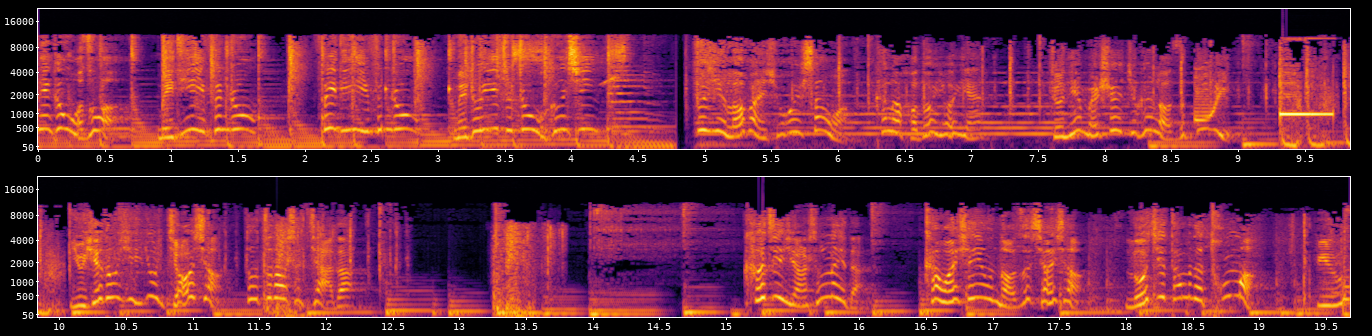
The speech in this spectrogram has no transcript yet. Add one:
天跟我做，每天一分钟，飞碟一分钟，每周一至周五更新。最近老板学会上网，看了好多谣言，整天没事就跟老子逼逼。有些东西用脚想都知道是假的。科技养生类的，看完先用脑子想想，逻辑他们的通吗？比如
